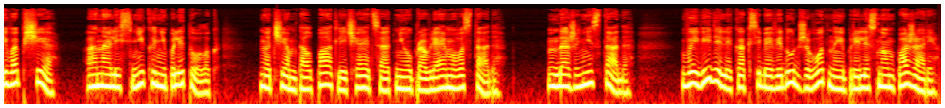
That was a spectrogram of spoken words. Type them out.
И вообще, она лесник, а не политолог. Но чем толпа отличается от неуправляемого стада? Даже не стада. Вы видели, как себя ведут животные при лесном пожаре?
